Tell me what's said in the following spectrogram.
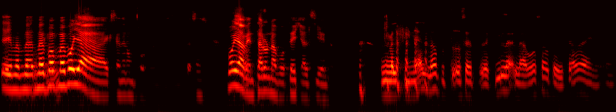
me, me, me, voy a extender un poco. Voy a aventar una botella al cielo. Al final, no, pues, o sea, aquí la, la voz autorizada en, en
